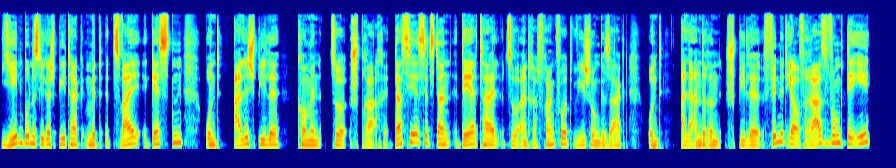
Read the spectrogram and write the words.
jeden Bundesligaspieltag mit zwei Gästen und alle Spiele kommen zur Sprache. Das hier ist jetzt dann der Teil zu Eintracht Frankfurt, wie schon gesagt. Und alle anderen Spiele findet ihr auf rasenfunk.de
